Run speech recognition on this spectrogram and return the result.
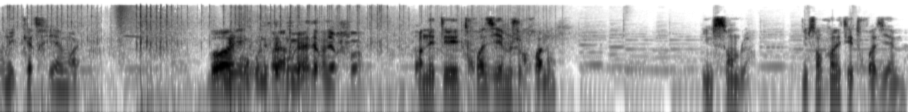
On est quatrième, ouais. Bon, allez. on était combien la dernière fois? On était troisième, je crois, non? Il me semble. Il me semble qu'on était troisième.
